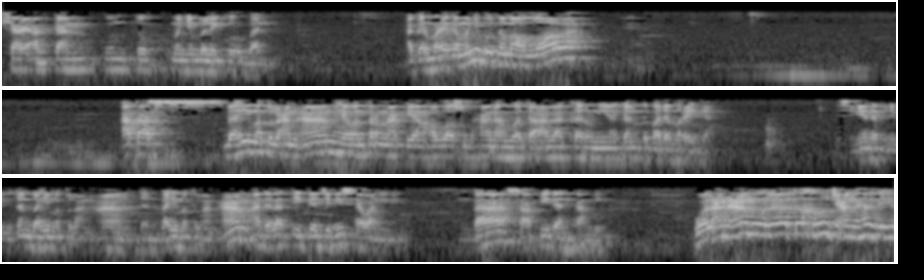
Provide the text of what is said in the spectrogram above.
syariatkan untuk menyembelih kurban. Agar mereka menyebut nama Allah atas bahimatul an'am hewan ternak yang Allah Subhanahu wa taala karuniakan kepada mereka. Di sini ada penyebutan bahimatul an'am dan bahimatul an'am adalah tiga jenis hewan ini. Unta, sapi dan kambing. Wal an'amu la takhruj an hadhihi.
